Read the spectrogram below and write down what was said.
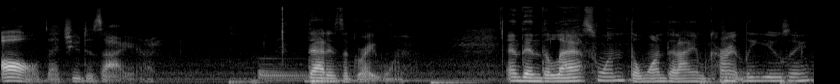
all that you desire. That is a great one. And then the last one, the one that I am currently using,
